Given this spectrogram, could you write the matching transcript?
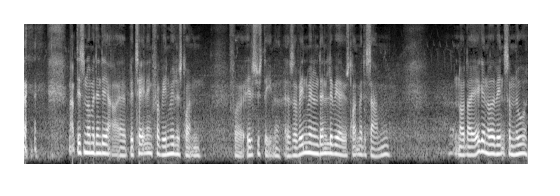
Nej, det er sådan noget med den der øh, betaling for vindmøllestrømmen for elsystemet. Altså vindmøllen, den leverer jo strøm med det samme. Når der ikke er noget vind som nu,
